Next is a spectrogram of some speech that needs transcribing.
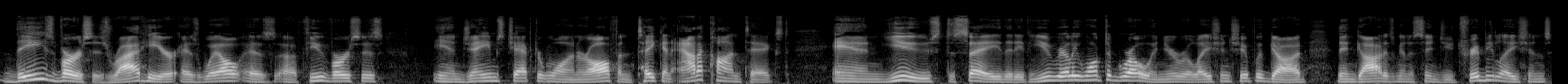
These verses right here, as well as a few verses in James chapter 1, are often taken out of context and used to say that if you really want to grow in your relationship with God, then God is going to send you tribulations,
